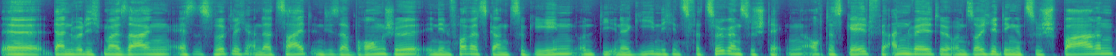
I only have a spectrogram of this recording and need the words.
äh, dann würde ich mal sagen, es ist wirklich an der Zeit, in dieser Branche in den Vorwärtsgang zu gehen und die Energie nicht ins Verzögern zu stecken, auch das Geld für Anwälte und solche Dinge zu sparen,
